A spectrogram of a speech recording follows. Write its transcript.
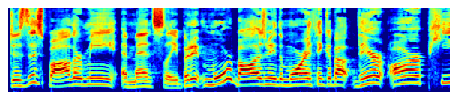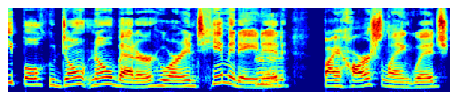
does this bother me immensely? But it more bothers me the more I think about there are people who don't know better, who are intimidated Mm-hmm. by harsh language,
